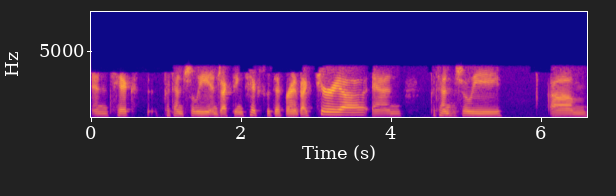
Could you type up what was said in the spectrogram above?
and ticks, potentially injecting ticks with different bacteria and potentially um,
